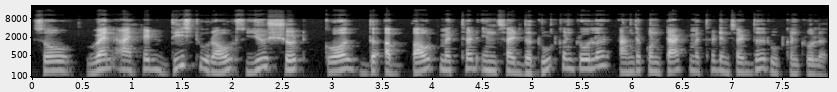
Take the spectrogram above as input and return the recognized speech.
So when I hit these two routes you should call the about method inside the root controller and the contact method inside the root controller.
